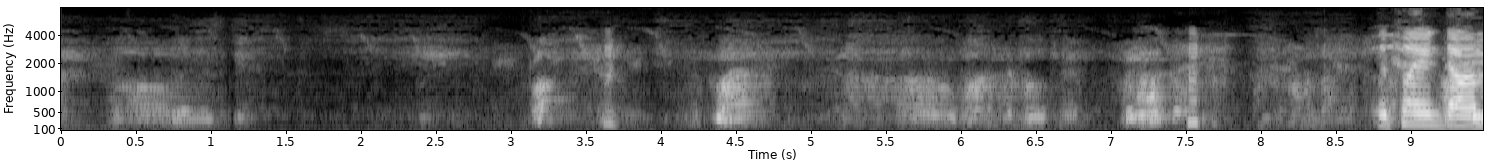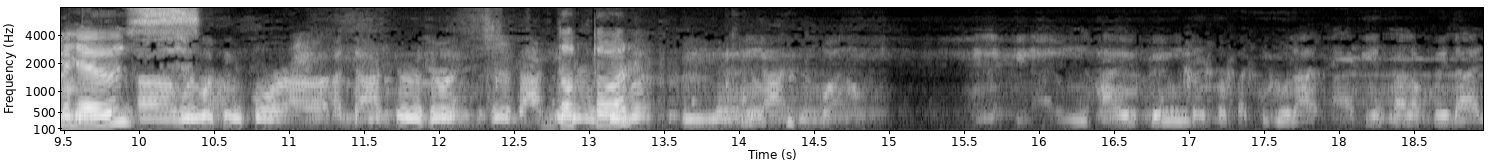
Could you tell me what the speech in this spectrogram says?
They're playing dominoes. Uh, we're looking for uh, a doctor. Is there, is there a doctor? Doctor. Cuba? Any doctor? Hay un doctor particular, aquí está el hospital,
